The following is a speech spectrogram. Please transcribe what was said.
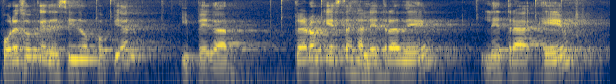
Por eso que decido copiar y pegar. Claro que esta es la letra D, letra E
